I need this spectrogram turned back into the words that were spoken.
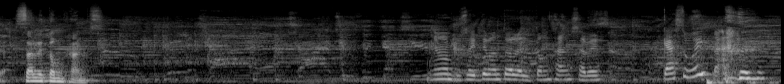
Ya, Sale Tom Hanks. No, pues ahí te van todas las de Tom Hanks, a ver. ¿Castaway?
